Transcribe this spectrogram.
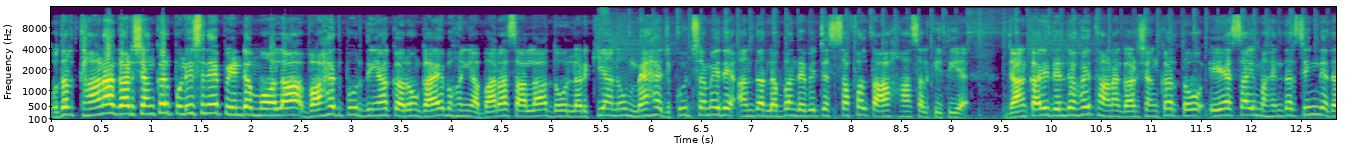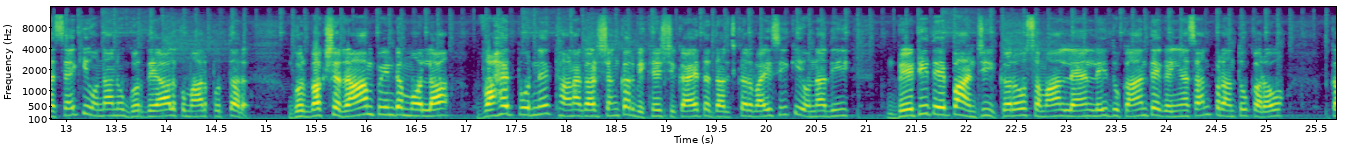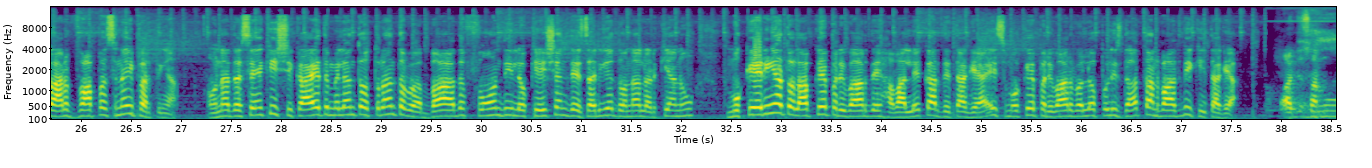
ਉਧਰ ਥਾਣਾ ਗੜਸ਼ੰਕਰ ਪੁਲਿਸ ਨੇ ਪਿੰਡ ਮੌਲਾ ਵਾਹਿਦਪੁਰ ਦੀਆਂ ਘਰੋਂ ਗਾਇਬ ਹੋਈਆਂ 12 ਸਾਲਾ ਦੋ ਲੜਕੀਆਂ ਨੂੰ ਮਹਿਜ ਕੁਝ ਸਮੇਂ ਦੇ ਅੰਦਰ ਲੱਭਣ ਦੇ ਵਿੱਚ ਸਫਲਤਾ ਹਾਸਲ ਕੀਤੀ ਹੈ। ਜਾਣਕਾਰੀ ਦਿੰਦੇ ਹੋਏ ਥਾਣਾ ਗੜਸ਼ੰਕਰ ਤੋਂ ਏਐਸਆਈ ਮਹਿੰਦਰ ਸਿੰਘ ਨੇ ਦੱਸਿਆ ਕਿ ਉਹਨਾਂ ਨੂੰ ਗੁਰਦਿਆਲ ਕੁਮਾਰ ਪੁੱਤਰ ਗੁਰਬਖਸ਼ ਰਾਮ ਪਿੰਡ ਮੌਲਾ ਵਾਹਿਦਪੁਰ ਨੇ ਥਾਣਾ ਗੜਸ਼ੰਕਰ ਵਿਖੇ ਸ਼ਿਕਾਇਤ ਦਰਜ ਕਰਵਾਈ ਸੀ ਕਿ ਉਹਨਾਂ ਦੀ ਬੇਟੀ ਤੇ ਭਾਂਜੀ ਘਰੋਂ ਸਮਾਨ ਲੈਣ ਲਈ ਦੁਕਾਨ ਤੇ ਗਈਆਂ ਸਨ, ਪਰੰਤੂ ਘਰੋਂ ਘਰ ਵਾਪਸ ਨਹੀਂ ਪਰਤੀਆਂ। ਉਹਨਾਂ ਦੱਸਿਆ ਕਿ ਸ਼ਿਕਾਇਤ ਮਿਲਣ ਤੋਂ ਤੁਰੰਤ ਬਾਅਦ ਫੋਨ ਦੀ ਲੋਕੇਸ਼ਨ ਦੇ ਜ਼ਰੀਏ ਦੋਨਾਂ ਲੜਕੀਆਂ ਨੂੰ ਮੁਕੇਰੀਆਂ ਤੋਂ ਲੱਭ ਕੇ ਪਰਿਵਾਰ ਦੇ ਹਵਾਲੇ ਕਰ ਦਿੱਤਾ ਗਿਆ। ਇਸ ਮੌਕੇ ਪਰਿਵਾਰ ਵੱਲੋਂ ਪੁਲਿਸ ਦਾ ਧੰਨਵਾਦ ਵੀ ਕੀਤਾ ਗਿਆ। ਅੱਜ ਸਾਨੂੰ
